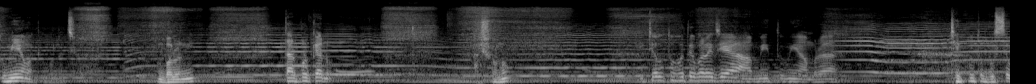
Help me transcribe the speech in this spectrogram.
তুমি আমাকে বলেছ। বলনি? তারপর কেন? শোনো, এটাও তো হতে পারে যে আমি, তুমি, আমরা ঠিক মতো বাবাকে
